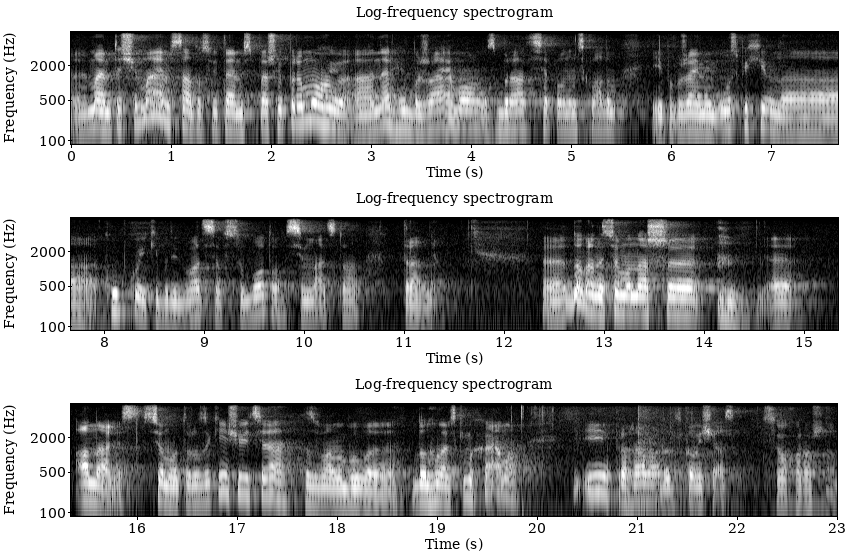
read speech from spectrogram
Маємо те, що маємо. Сантос вітаємо з першою перемогою, а енергію бажаємо збиратися повним складом і побажаємо їм успіхів на кубку, який буде відбуватися в суботу, 17 травня. Е, Добре, на цьому наш е, е, аналіз сьомого туру закінчується. З вами був е, Дон Гулевський Михайло і програма Додатковий час. Всього хорошого.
